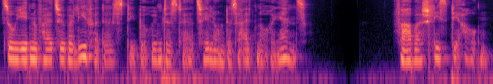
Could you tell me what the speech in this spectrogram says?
So jedenfalls überliefert es die berühmteste Erzählung des alten Orients. Faber schließt die Augen.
